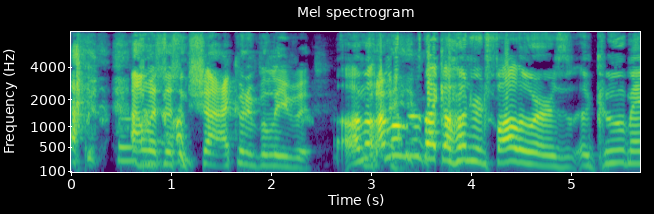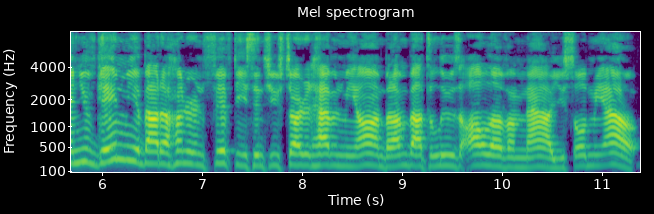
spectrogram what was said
I, I was just in shock. I couldn't believe it. I'm, I'm gonna lose like hundred followers, uh, Ku. Man, you've gained me about 150 since you started having me on, but I'm about to lose all of them now. You sold me out.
